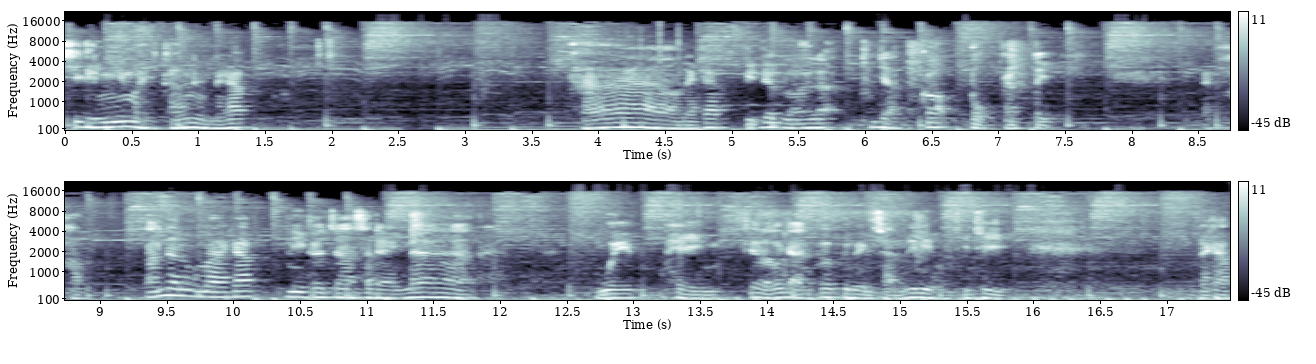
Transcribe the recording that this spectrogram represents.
คลิกลิงก์นี้ใหม่อีกครั้งหนึ่งนะครับอ้าวนะครับ ปิดเรียบร้อยแล้ว ทุกอย่างก็ปกตินะครับแล้วเดินลงมาครับ นี่ก็จะแสดงหน้าเวฟเพลงที่เราต้องการก็คือเพลงฉันไม่มีของทีทีนะครับ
